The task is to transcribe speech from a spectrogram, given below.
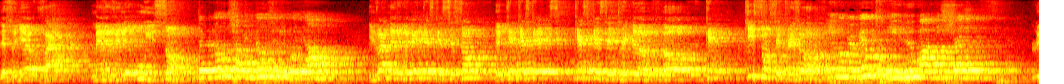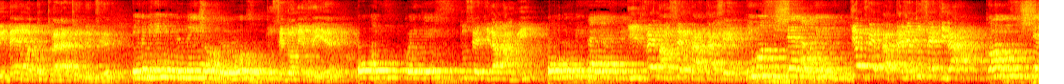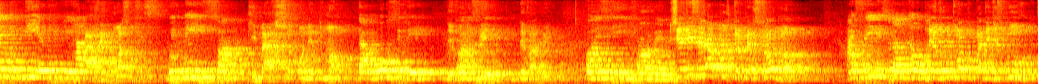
Le Seigneur va me révéler où ils sont. Il va me révéler qu'est-ce que ce sont, euh, que- qu'est-ce que, qu'est-ce que ces tré- euh, euh, qui sont ces trésors. Lui-même, toute la nature de Dieu, Even Him, the nature of the Lord, tous ses dons merveilleux, tout ce qu'il a en lui, il veut m'en faire partager. He wants to share that with me. Dieu veut partager tout ce qu'il a God wants to share with me everything He has, avec moi, son Fils, with me, His Son, qui marche honnêtement that walks with Him devant honesty, lui. Devant lui. honesty in front of Him. J'ai dit cela pour que personne I say this so that no ne one vous trompe pas des discours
